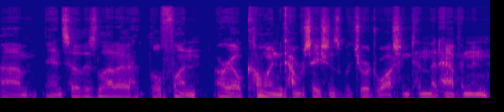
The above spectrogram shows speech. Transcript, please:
Um, and so there's a lot of little fun Ariel Cohen conversations with George Washington that happen in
